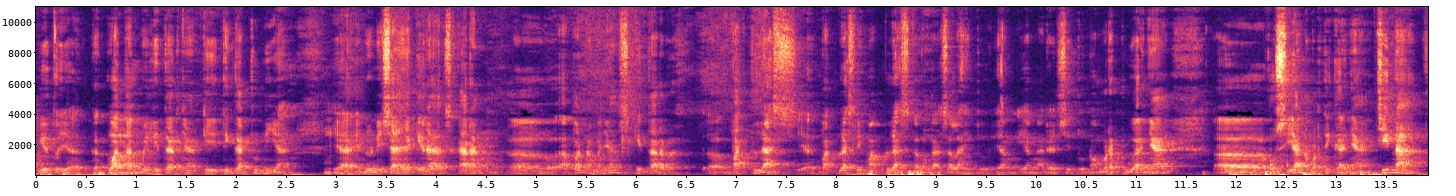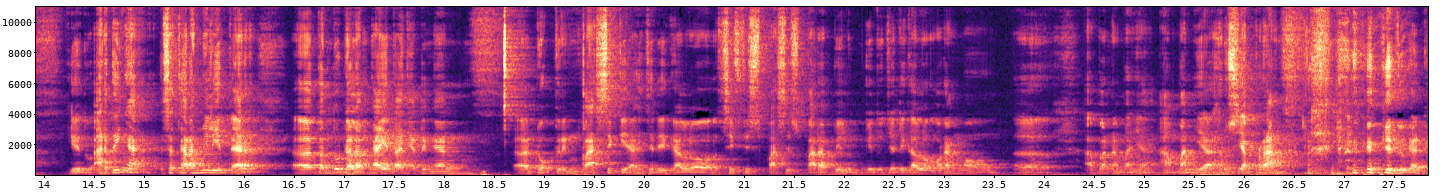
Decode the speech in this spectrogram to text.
gitu ya Hmm. kekuatan militernya di tingkat dunia. Ya Indonesia saya kira sekarang eh, apa namanya sekitar eh, 14 ya 14 15 kalau nggak salah itu yang yang ada di situ. Nomor duanya eh, Rusia, nomor tiganya Cina gitu. Artinya secara militer eh, tentu dalam kaitannya dengan eh, doktrin klasik ya. Jadi kalau civis pasis para pilum gitu. Jadi kalau orang mau eh, apa namanya aman ya harus siap perang gitu kan.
